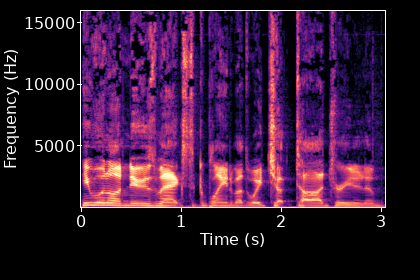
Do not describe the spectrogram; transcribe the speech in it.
He went on Newsmax to complain about the way Chuck Todd treated him.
